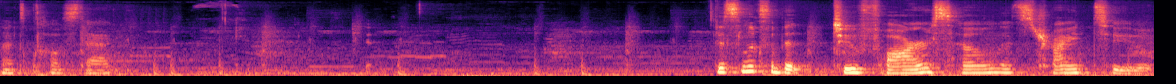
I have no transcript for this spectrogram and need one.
Let's close that. This looks a bit too far, so let's try to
